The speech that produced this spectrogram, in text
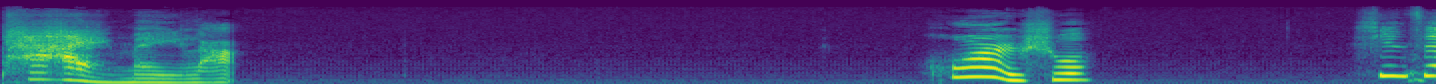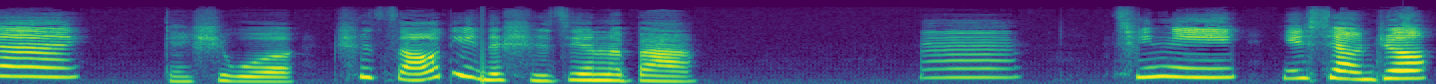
太美啦。花儿说：“现在该是我吃早点的时间了吧？嗯，请你也想着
